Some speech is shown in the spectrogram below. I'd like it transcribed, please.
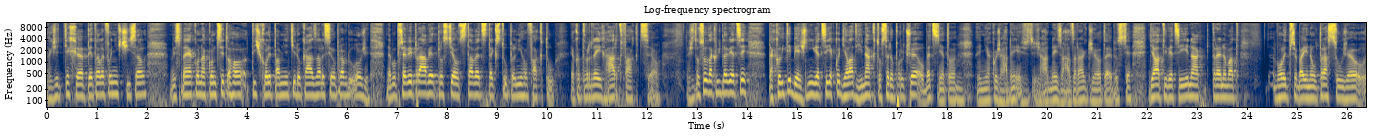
Takže těch eh, pět telefonních čísel my jsme jako na konci toho té školy paměti dokázali si opravdu uložit. Nebo převyprávět prostě odstavec textu plného faktů, jako tvrdých hard facts. Jo. Takže to jsou takovéhle věci, takové ty běžné věci, jako dělat jinak, to se doporučuje obecně, to hmm. není jako žádný, žádný zázrak, že jo, to je prostě dělat ty věci jinak, trénovat volit třeba jinou trasu, že jo,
